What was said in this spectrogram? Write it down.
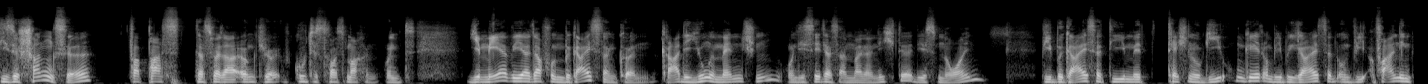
diese Chance verpasst, dass wir da irgendwie Gutes draus machen. Und je mehr wir davon begeistern können, gerade junge Menschen, und ich sehe das an meiner Nichte, die ist neun, wie begeistert die mit Technologie umgeht und wie begeistert und wie vor allen Dingen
